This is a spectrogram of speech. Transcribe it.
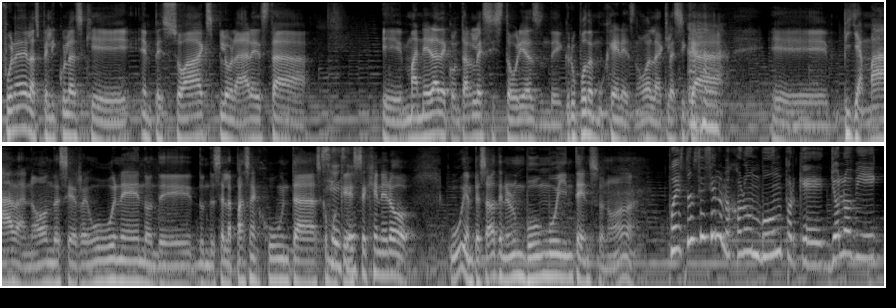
fue una de las películas que empezó a explorar esta eh, manera de contarles historias de grupo de mujeres, ¿no? La clásica Ajá. Eh, pijamada, ¿no? Donde se reúnen, donde, donde se la pasan juntas. Como Sí, que sí. ese género, uy, empezaba a tener un boom muy intenso, ¿no? Pues no sé si a lo mejor un boom, porque yo lo vi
